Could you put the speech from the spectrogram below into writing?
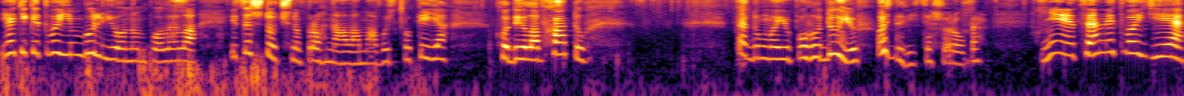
я тільки твоїм бульйоном полила. І це ж точно прогнала, мабуть, поки я ходила в хату. Та думаю, погодую. Ось дивіться, що робить. Ні, це не твоє.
